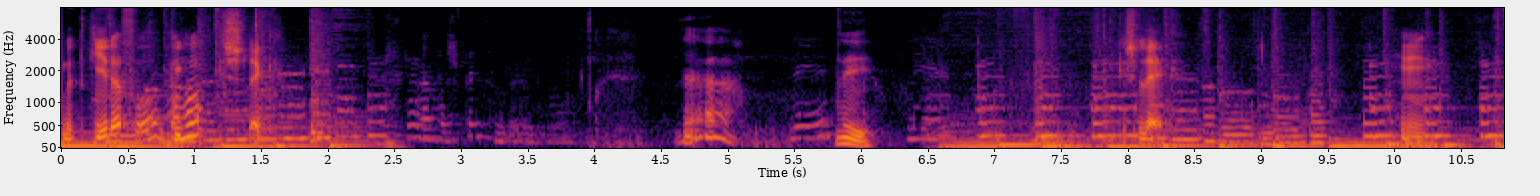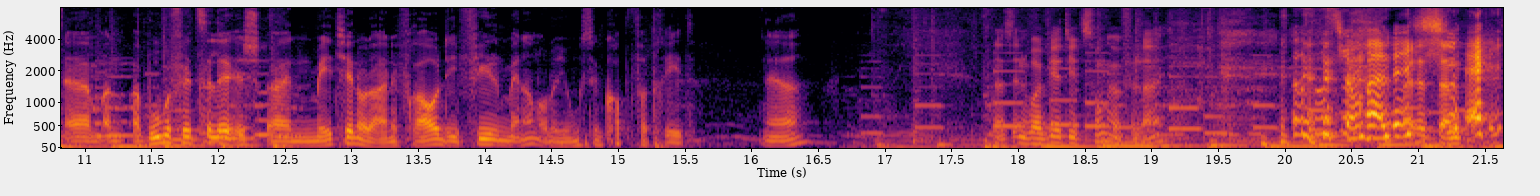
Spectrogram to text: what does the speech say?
Mit G davor? Schleck. Ja. Nee. Geschleck. Ähm, ein Bubenfitzele ist ein Mädchen oder eine Frau, die vielen Männern oder Jungs den Kopf verdreht. Ja. Das involviert die Zunge vielleicht. Das ist schon mal nicht schlecht.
